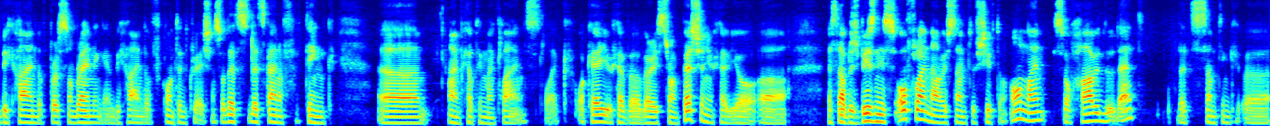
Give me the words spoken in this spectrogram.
behind of personal branding and behind of content creation. So that's that's kind of thing uh, I'm helping my clients. Like, okay, you have a very strong passion, you have your uh, established business offline. Now it's time to shift on online. So how you do that? That's something uh,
